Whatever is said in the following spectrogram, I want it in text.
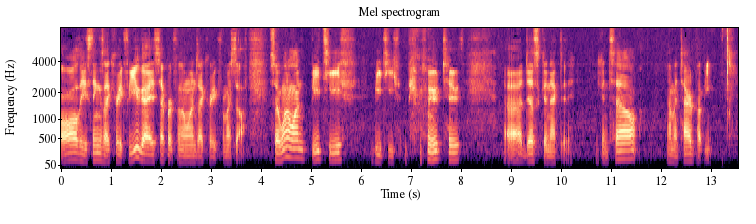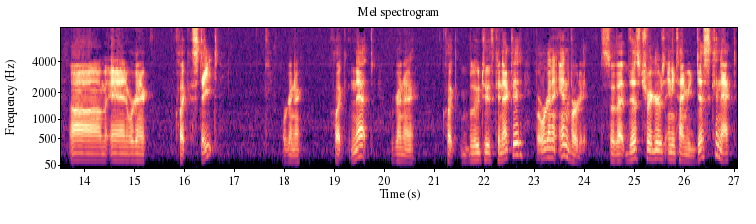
all these things I create for you guys separate from the ones I create for myself. So 101 BT BT Bluetooth uh, disconnected. You can tell I'm a tired puppy. Um, and we're going to click state. We're going to click net. We're going to click Bluetooth connected, but we're going to invert it so that this triggers anytime you disconnect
